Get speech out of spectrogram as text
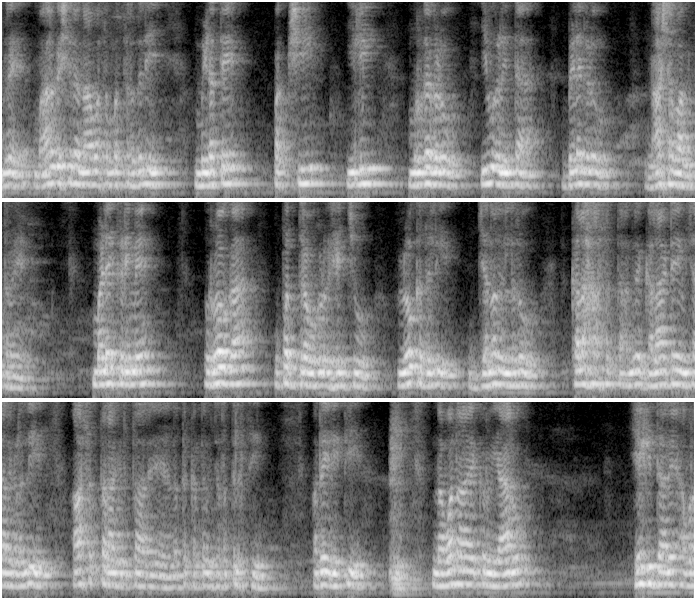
ಅಂದರೆ ಮಾರ್ಗಶಿರ ನಾಮ ಸಂವತ್ಸರದಲ್ಲಿ ಮಿಡತೆ, ಪಕ್ಷಿ, ಇಲಿ, ಮೃಗಗಳು ಇವುಗಳಿಂದ ಬೆಳೆಗಳು ನಾಶವಾಗುತ್ತವೆ. ಮಳೆ ಕಡಿಮೆ, ರೋಗ, ಉಪದ್ರವಗಳು ಹೆಚ್ಚು. ಲೋಕದಲ್ಲಿ ಜನರೆಲ್ಲರೂ ಕಲಹಾಸಕ್ತ, ಅಂದರೆ ಗಲಾಟೆ ವಿಚಾರಗಳಲ್ಲಿ ಆಸಕ್ತರಾಗಿರ್ತಾರೆ ಅನ್ನತಕ್ಕಂಥ ವಿಚಾರ ತಿಳಿಸ್ತೀನಿ. ಅದೇ ರೀತಿ ನವನಾಯಕರು ಯಾರು, ಹೇಗಿದ್ದಾರೆ, ಅವರ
